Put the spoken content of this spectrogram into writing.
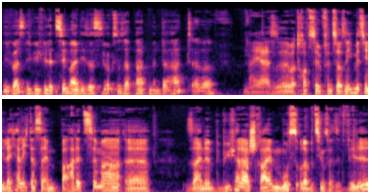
Ich weiß nicht, wie viele Zimmer dieses Luxus-Apartment da hat, aber. Naja, also aber trotzdem, findest du das nicht ein bisschen lächerlich, dass er im Badezimmer äh, seine Bücher da schreiben muss oder beziehungsweise will?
